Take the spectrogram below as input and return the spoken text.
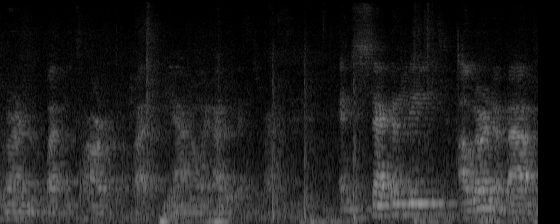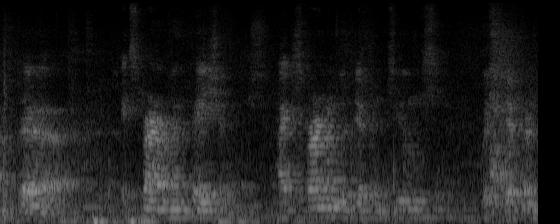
to learn about guitar, about piano, and other things, right? And secondly, I learned about the experimentation. I experiment with different tunes, with different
